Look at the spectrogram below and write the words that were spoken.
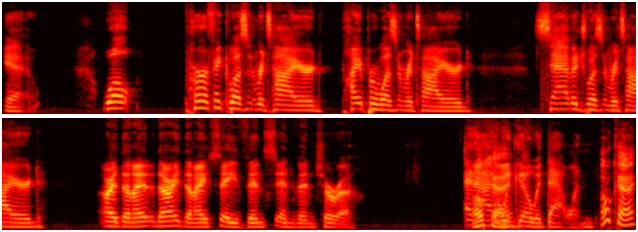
Yeah. Well, Perfect wasn't retired. Piper wasn't retired. Savage wasn't retired. All right, then I all right then I say Vince and Ventura. And Okay. I would go with that one. Okay.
